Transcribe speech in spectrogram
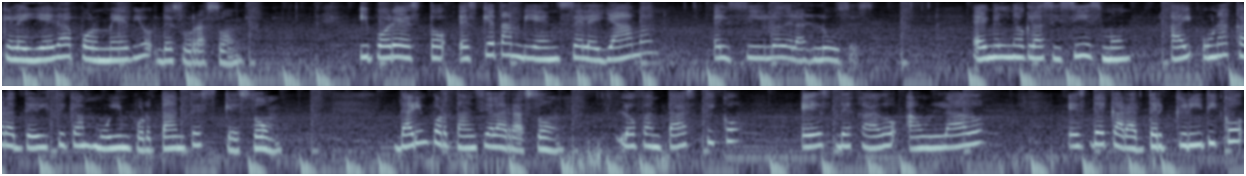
que le llega por medio de su razón. Y por esto es que también se le llama el siglo de las luces. En el neoclasicismo hay unas características muy importantes que son dar importancia a la razón. Lo fantástico es dejado a un lado, es de carácter crítico,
